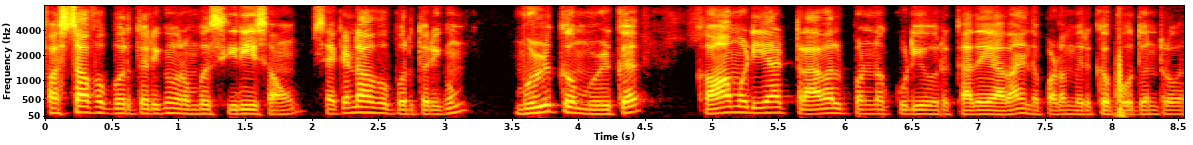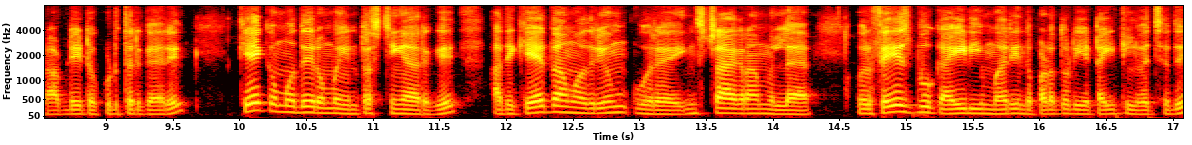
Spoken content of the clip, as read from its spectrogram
ஃபஸ்ட் ஹாஃபை பொறுத்த வரைக்கும் ரொம்ப சீரியஸ் ஆகும். செகண்ட் ஹாஃபை பொறுத்த வரைக்கும் முழுக்க முழுக்க காமெடியாக ட்ராவல் பண்ணக்கூடிய ஒரு கதையாக தான் இந்த படம் இருக்க போகுதுன்ற ஒரு அப்டேட்டை கொடுத்துருக்காரு. கேட்கும் போதே ரொம்ப இன்ட்ரெஸ்டிங்காக இருக்குது அதுக்கேற்ற மாதிரியும் ஒரு இன்ஸ்டாகிராம் இல்லை ஒரு ஃபேஸ்புக் ஐடி மாதிரி இந்த படத்துடைய டைட்டில் வச்சது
